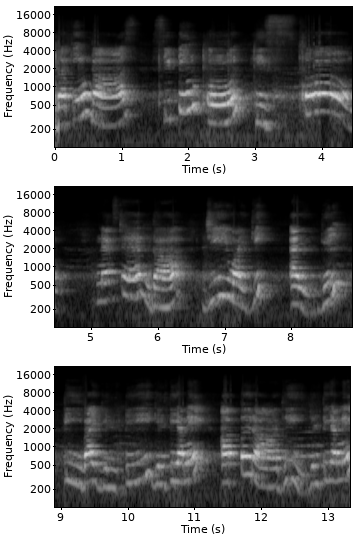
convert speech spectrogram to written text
the king was sitting on his throne next है द जी आई गी एल गिल टी वाई गिल्टी गिल्टी यानी अपराधी। गिल्टी यानी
